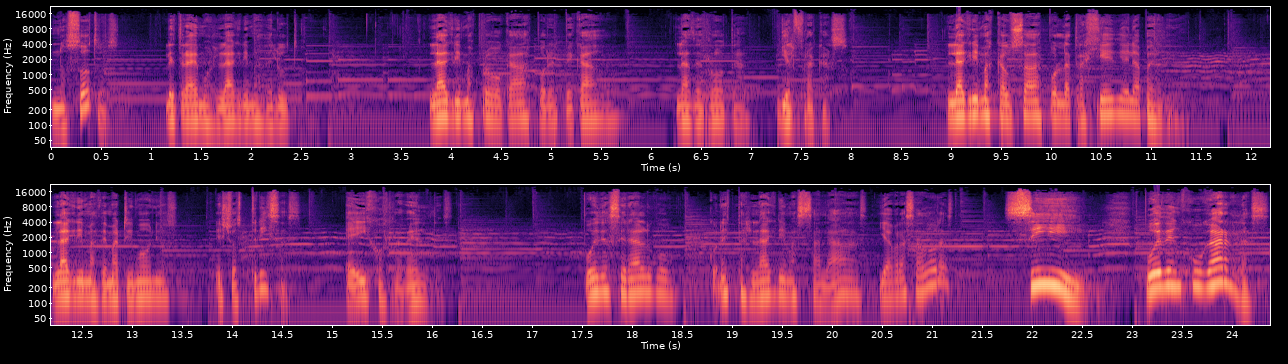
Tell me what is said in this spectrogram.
Nosotros le traemos lágrimas de luto, lágrimas provocadas por el pecado, la derrota y el fracaso, lágrimas causadas por la tragedia y la pérdida, lágrimas de matrimonios hechos trizas e hijos rebeldes. ¿Puede hacer algo con estas lágrimas saladas y abrasadoras? Sí, pueden jugarlas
